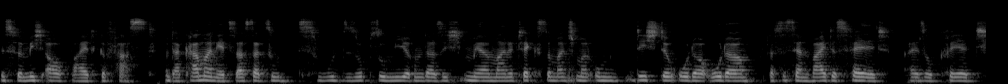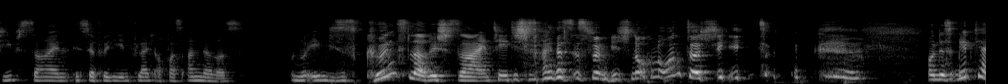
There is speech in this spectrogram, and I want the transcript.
ist für mich auch weit gefasst. Und da kann man jetzt das dazu zu subsumieren, dass ich mir meine Texte manchmal umdichte oder oder. Das ist ja ein weites Feld. Also kreativ sein ist ja für jeden vielleicht auch was anderes. Und nur eben dieses künstlerisch sein, tätig sein, das ist für mich noch ein Unterschied. Und es gibt ja,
